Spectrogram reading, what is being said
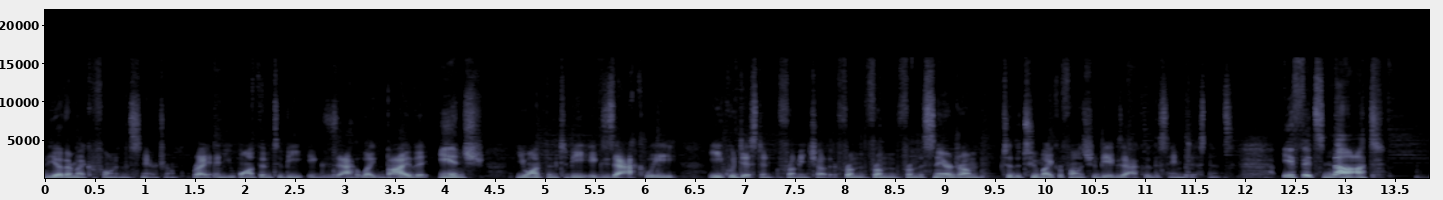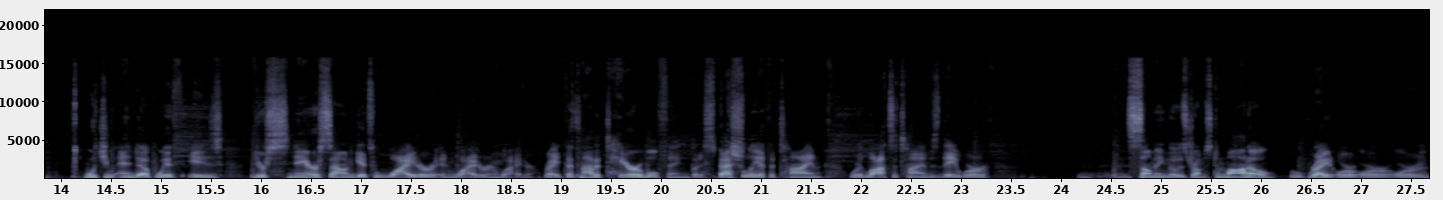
the other microphone and the snare drum, right? And you want them to be exact, like by the inch, you want them to be exactly equidistant from each other. From, from, from the snare drum to the two microphones should be exactly the same distance. If it's not, what you end up with is your snare sound gets wider and wider and wider, right? That's not a terrible thing, but especially at the time where lots of times they were summing those drums to mono, right? Or, or, or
